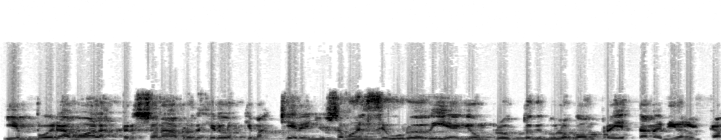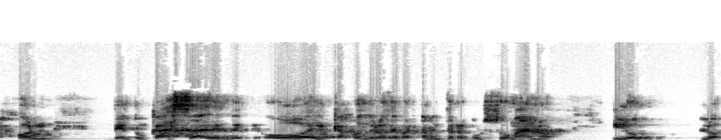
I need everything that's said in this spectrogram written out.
Y empoderamos a las personas a proteger a los que más quieren. Y usamos el seguro de vida, que es un producto que tú lo compras y está metido en el cajón de tu casa o el cajón de los departamentos de recursos humanos y lo, lo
